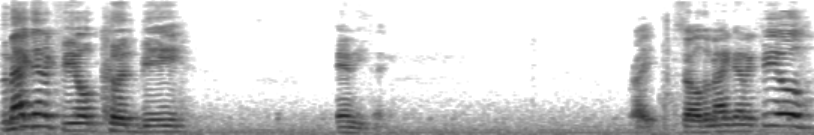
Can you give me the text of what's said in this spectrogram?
The magnetic field could be anything. Right? So the magnetic field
